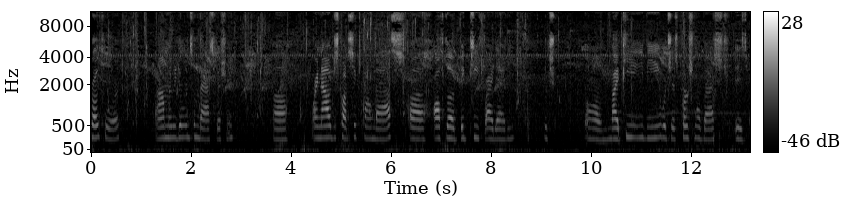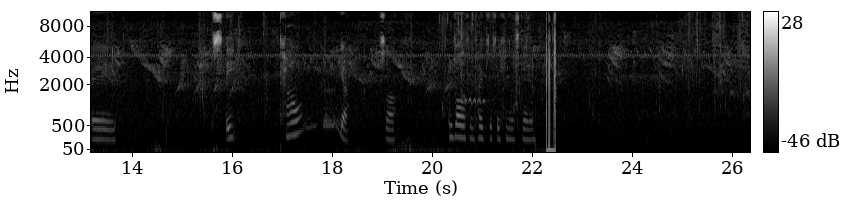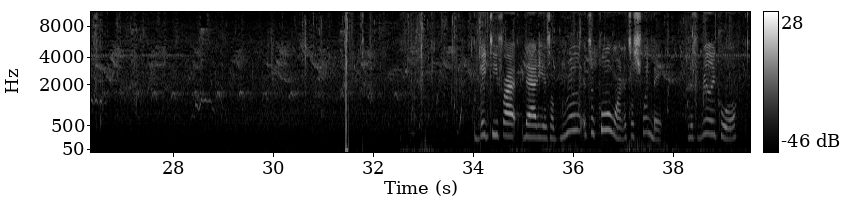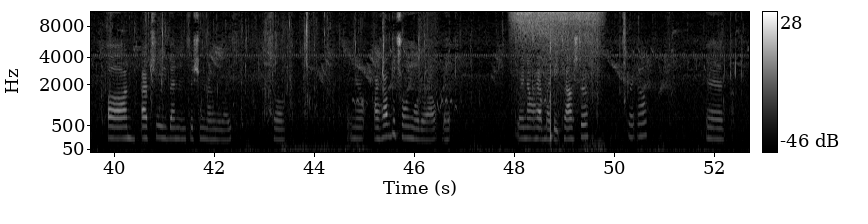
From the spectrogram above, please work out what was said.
Pro Tour. I'm gonna be doing some bass fishing. Uh, right now I just caught six pound bass uh, off the Big T Fry Daddy, which um, my PEB, which is personal best, is a eight pound. Yeah. So there's all different types of fish in this game. Big T Fry Daddy is a really, it's a cool one. It's a swim bait, and it's really cool. Uh, I'm actually been in fishing my whole life, so now I have the trolling motor out, but right now I have my bait caster right now, and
